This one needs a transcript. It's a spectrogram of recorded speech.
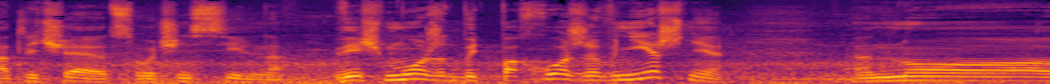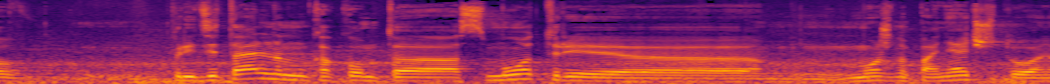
отличаются очень сильно. Вещь может быть похожа внешне, но при детальном каком-то осмотре э, можно понять, что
